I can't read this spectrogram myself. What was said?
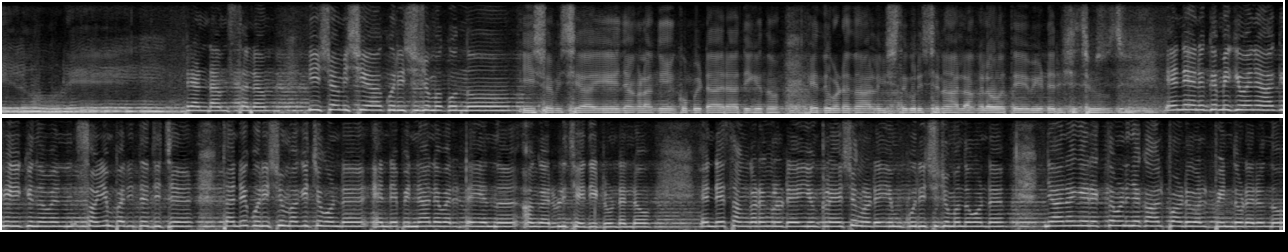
നീരത്തിലൂടെ രണ്ടാം സ്ഥലം. ഈശോമിശിയ കുരിശു ചുമക്കുന്നു. ഈശോമിശിയായെ ഞങ്ങൾ അങ്ങേ കുമ്പിട്ട് ആരാധിക്കുന്നു. എന്തുകൊണ്ടെന്നാൽ വിശുദ്ധ കുരിശിനാൽ അങ്ങലോകത്തെ വീണ്ടും രക്ഷിച്ചു. എന്നെ അനുഗമിക്കുവാൻ ആഗ്രഹിക്കുന്നവൻ സ്വയം പരിത്യജിച്ച് തന്റെ കുരിശു മകിച്ചുകൊണ്ട് എന്റെ പിന്നാലെ വരട്ടെ എന്ന് അങ്ങ് അരുളി ചെയ്തിട്ടുണ്ടല്ലോ. എന്റെ സങ്കടങ്ങളുടെയും ക്ലേശങ്ങളുടെയും കുരിശു ചുമന്നുകൊണ്ട് ഞാൻ അങ്ങേ രക്തമണിഞ്ഞ കാൽപ്പാടുകൾ പിന്തുടരുന്നു.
